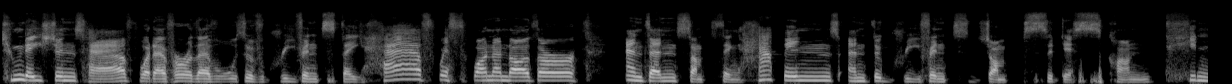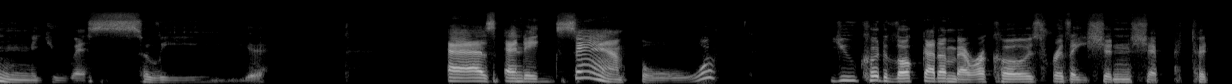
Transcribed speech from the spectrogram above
Two nations have whatever levels of grievance they have with one another, and then something happens and the grievance jumps discontinuously. As an example, you could look at America's relationship to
